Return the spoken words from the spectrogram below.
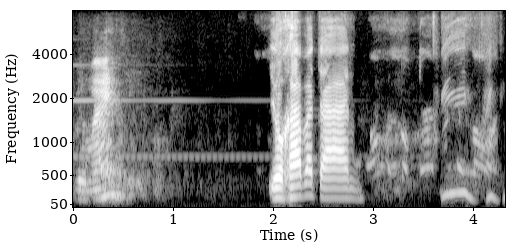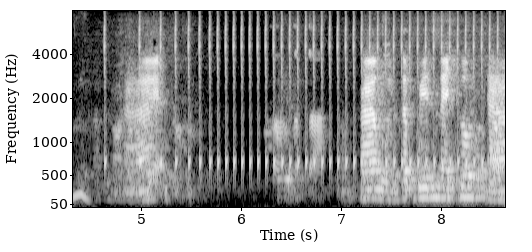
อยู่ไหมอยู่ครับอาจารย์ใช่การหมุนสปินในช่วงเช้า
